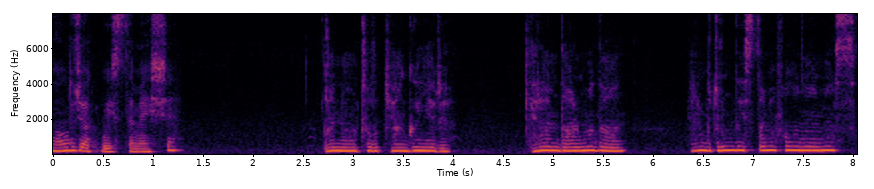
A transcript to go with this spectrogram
Ne olacak bu isteme işi? Anne ortalık yangın yeri. Kerem darmadağın. Yani bu durumda isteme falan olmaz.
